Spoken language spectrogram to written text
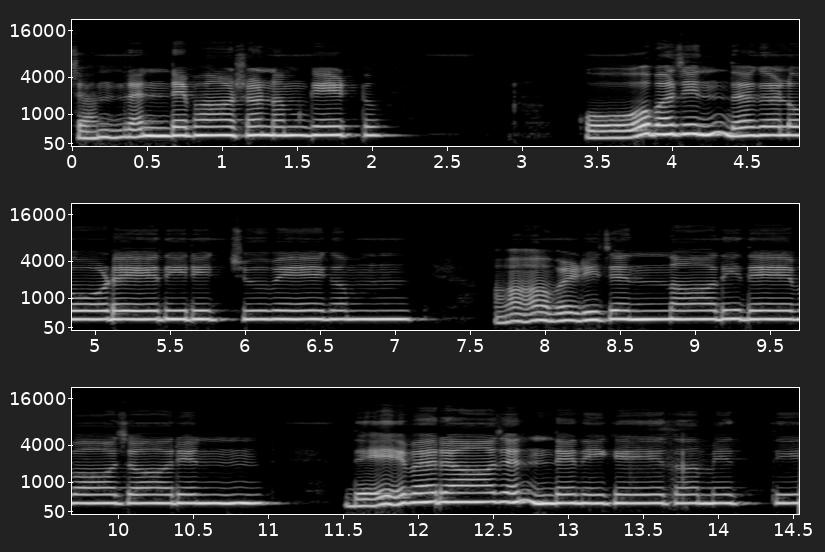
ചന്ദ്രന്റെ ഭാഷണം കേട്ടു. കോപചിന്തകളോടെ തിരിച്ചു വേഗം. ആ വഴി ചെന്നാദിദേവാചാര്യൻ ദേവരാജന്റെ നികേതമെത്തി.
